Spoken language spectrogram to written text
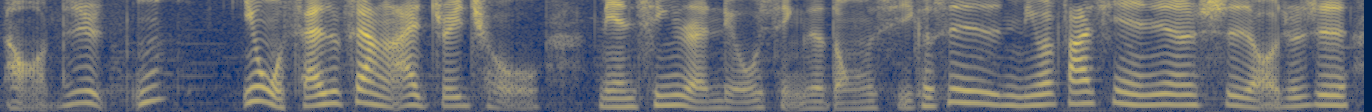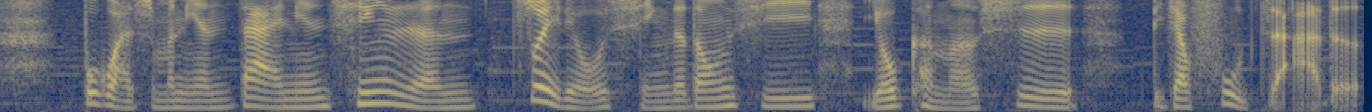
哦，就是嗯，因为我实在是非常爱追求年轻人流行的东西，可是你会发现一件事哦，就是不管什么年代，年轻人最流行的东西有可能是比较复杂的。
